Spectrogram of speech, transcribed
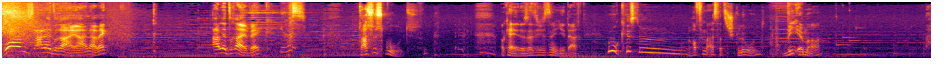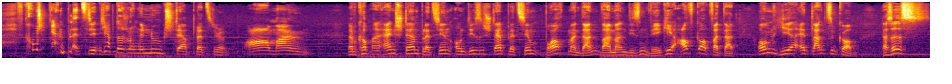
Bums, alle drei. Einer weg. Alle drei weg. Das ist gut. Okay, das hätte ich jetzt nicht gedacht. Uh, Kiste. Hoffen wir, es hat sich gelohnt. Wie immer. Sternplätzchen? Ich habe doch schon genug Sternplätzchen. Oh Mann. Da bekommt man ein Sternplätzchen und dieses Sternplätzchen braucht man dann, weil man diesen Weg hier aufgeopfert hat, um hier entlang zu kommen. Das ist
